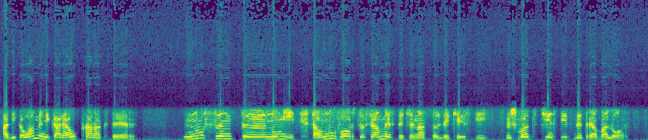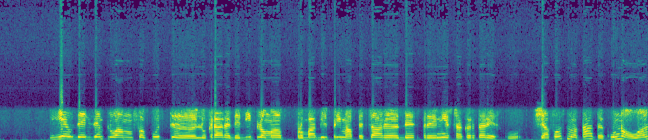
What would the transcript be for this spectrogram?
Adică oamenii care au caracter nu sunt uh, numiți sau nu vor să se amestece în astfel de chestii. Își văd cinstiți de treaba lor. Eu, de exemplu, am făcut uh, lucrarea de diplomă, probabil prima pe țară, despre Mircea Cărtărescu și a fost notată cu 9,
